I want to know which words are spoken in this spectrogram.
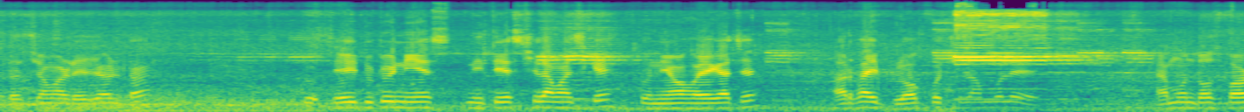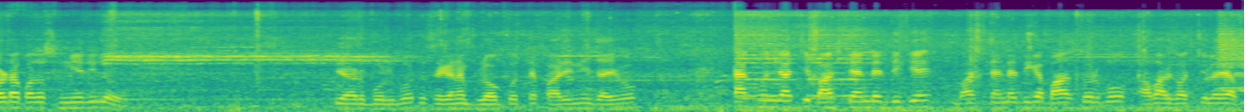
এটা হচ্ছে আমার রেজাল্টটা। তো এই দুটোই নিয়ে নিতে এসেছিলাম আজকে, তো নেওয়া হয়ে গেছে। আর ভাই ব্লগ করছিলাম বলে এমন দশ বারোটা কথা শুনিয়ে দিল। কি আর বলব, তো সেখানে ব্লগ করতে পারিনি, যাই হোক। এখন যাচ্ছি বাস স্ট্যান্ডের দিকে। বাস স্ট্যান্ডের দিকে বাস ধরবো, আবার ঘর চলে যাব।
